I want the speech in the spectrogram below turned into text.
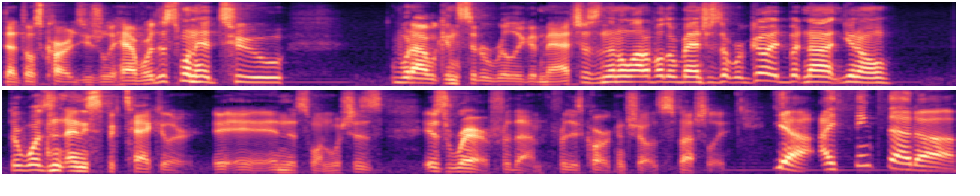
that those cards usually have. Where this one had two what I would consider really good matches, and then a lot of other matches that were good, but not you know there wasn't any spectacular in, in this one, which is is rare for them for these Korakuen shows, especially. Yeah, I think that uh,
